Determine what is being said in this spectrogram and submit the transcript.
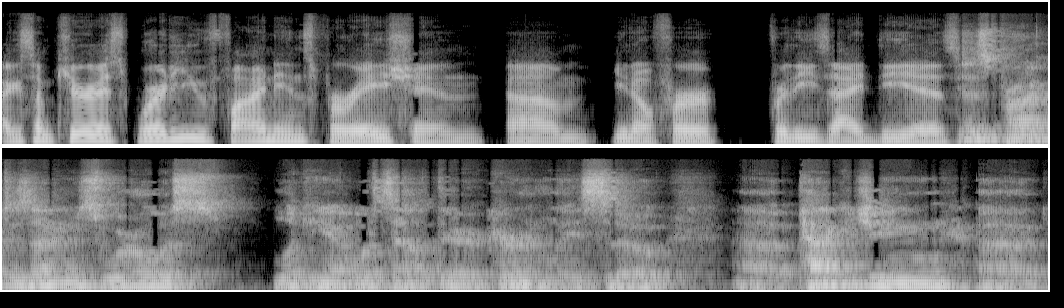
I guess I'm curious, where do you find inspiration, um, you know, for, for these ideas? As product designers, we're always looking at what's out there currently. So uh, packaging, uh,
